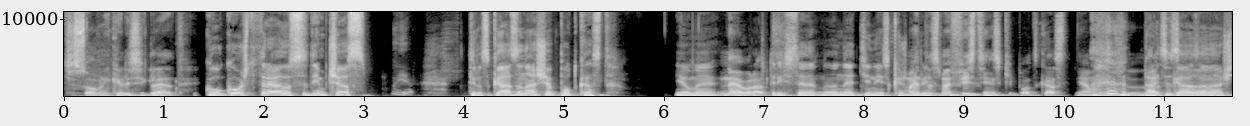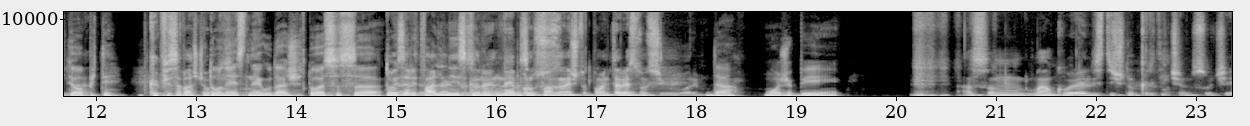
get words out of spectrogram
Часовника ли си гледате? Колко още трябва да седим час? Ти разказа за нашия подкаст. Имаме Не, брат. 37. Не, ти не В искаш дори. момента сме в истински подкаст. Няма нищо. Дайте за за- нашите да. опити. Какви са вашите То опити? не е с него даже. То е с... Той заради това ли не иска за да не- говори не, за просто това? за нещо по-интересно си говорим. Да, може би... Аз съм малко реалистично критичен в случай.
